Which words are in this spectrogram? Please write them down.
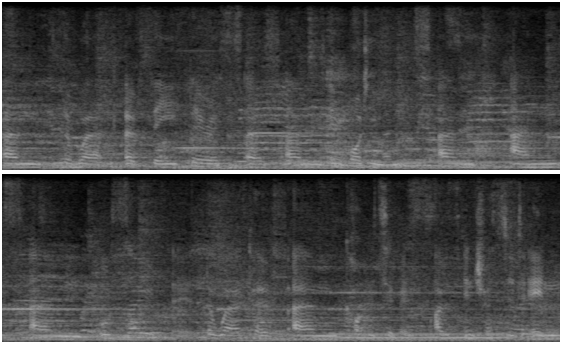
um, the work of the theorists of um, embodiment, um, and um, also the work of cognitivists. I was interested in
